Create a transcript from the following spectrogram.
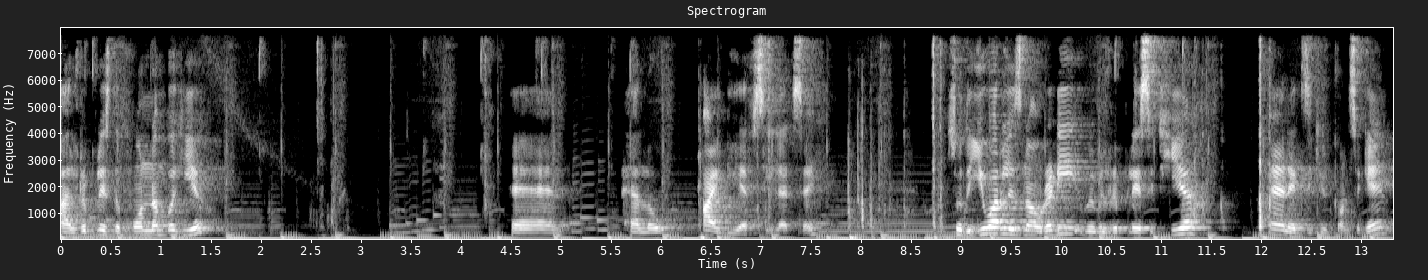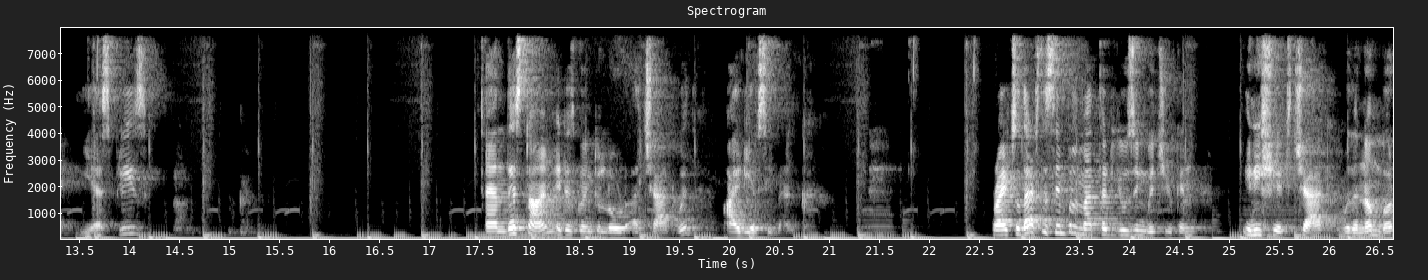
I'll replace the phone number here and hello IDFC let's say so the URL is now ready. We will replace it here and execute once again. Yes, please. And this time it is going to load a chat with IDFC Bank. Right, so that's the simple method using which you can initiate chat with a number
